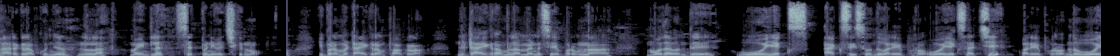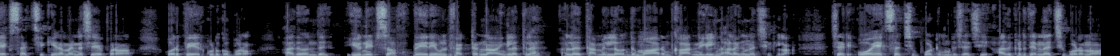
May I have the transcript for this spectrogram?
பேராகிராஃப் கொஞ்சம் நல்லா மைண்டில் செட் பண்ணி வச்சுக்கணும். இப்போ நம்ம டயக்ராம் பார்க்கலாம். இந்த டயக்ராமில் நம்ம என்ன செய்ய போகிறோம்னா மொதல் வந்து ஓஎக்ஸ் ஆக்சிஸ் வந்து வரைய போகிறோம் ஓஎக்ஸ் அச்சு வரைய போகிறோம் இந்த ஓஎக்ஸ் அச்சுக்கு நம்ம என்ன செய்ய போகிறோம் ஒரு பெயர் கொடுக்க போகிறோம் அது வந்து யூனிட்ஸ் ஆஃப் வேரியபிள் ஃபேக்டர்னு ஆங்கிலத்தில் அல்லது தமிழில் வந்து மாறும் காரணிகளின் அழகுன்னு வச்சுக்கலாம். சரி ஓஎக்ஸ் அச்சு போட்டு முடிச்சாச்சு. அதுக்கடுத்து என்ன அச்சு போடணும்?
